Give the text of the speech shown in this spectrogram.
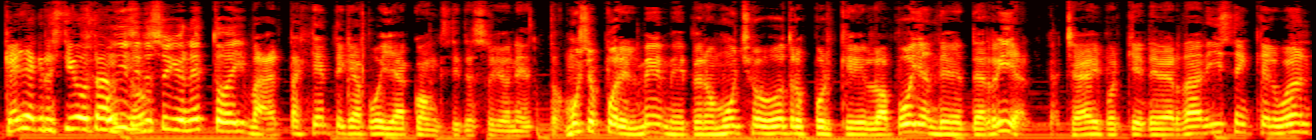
que haya crecido tanto. Oye, si te soy honesto, hay harta gente que apoya a Kong, si te soy honesto. Muchos por el meme, pero muchos otros porque lo apoyan de, de real, ¿cachai? Porque de verdad dicen que el weón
